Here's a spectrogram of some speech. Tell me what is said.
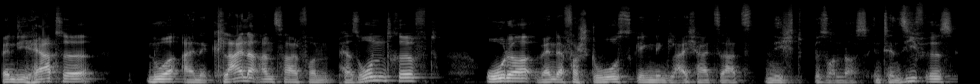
wenn die Härte nur eine kleine Anzahl von Personen trifft oder wenn der Verstoß gegen den Gleichheitssatz nicht besonders intensiv ist.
